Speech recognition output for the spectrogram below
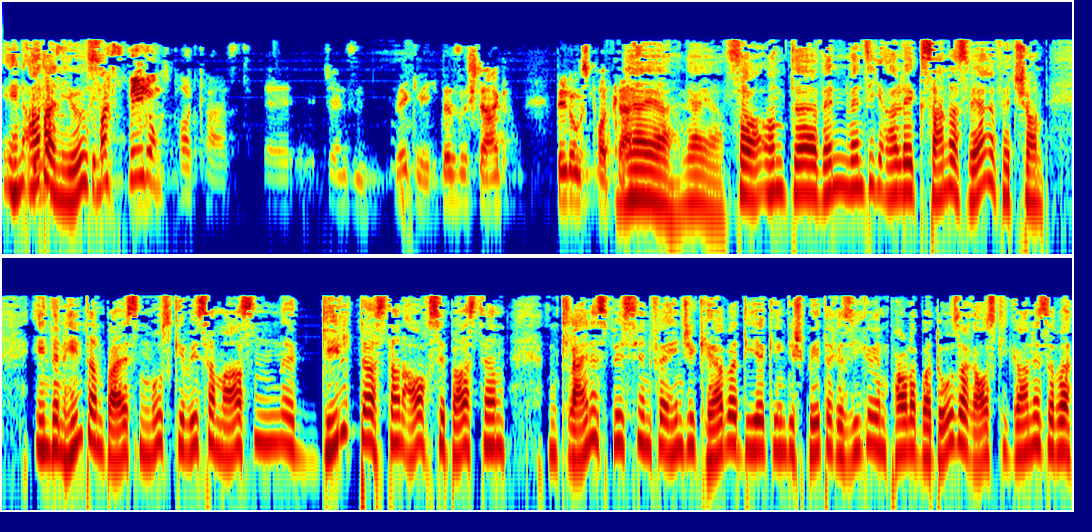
in du other machst, news. Du machst Bildungspodcast, äh, Jensen. Wirklich, das ist stark. Bildungspodcast. Ja, ja, ja, ja. So, und äh, wenn, wenn sich Alexander Zverev jetzt schon in den Hintern beißen muss, gewissermaßen äh, gilt das dann auch, Sebastian, ein kleines bisschen für Angie Kerber, die ja gegen die spätere Siegerin Paula Badosa rausgegangen ist, aber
